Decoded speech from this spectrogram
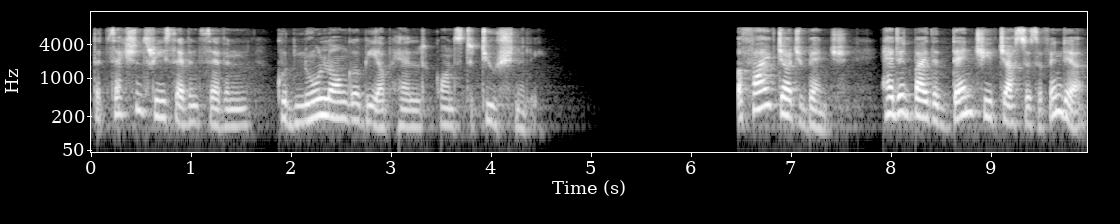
that Section 377 could no longer be upheld constitutionally. A five judge bench, headed by the then Chief Justice of India,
